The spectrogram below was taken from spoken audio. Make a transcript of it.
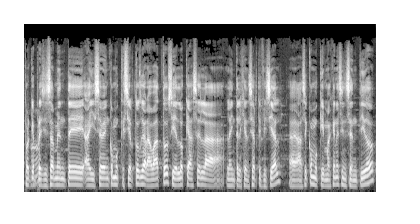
porque precisamente ahí se ven como que ciertos garabatos y es lo que hace la, inteligencia artificial, eh, hace como que imágenes sin sentido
